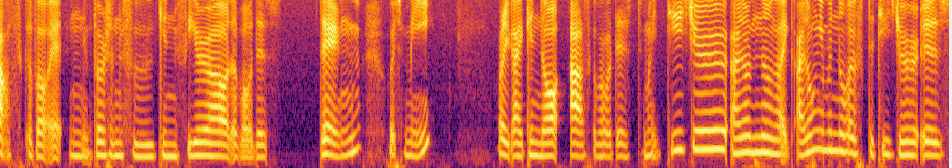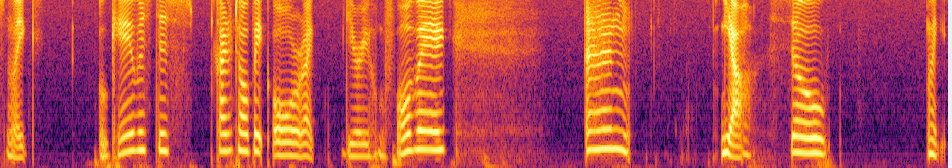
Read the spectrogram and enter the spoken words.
ask about it and the person who can figure out about this thing with me. Like I cannot ask about this to my teacher. I don't know like I don't even know if the teacher is like okay with this kind of topic or like very homophobic. And yeah so like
